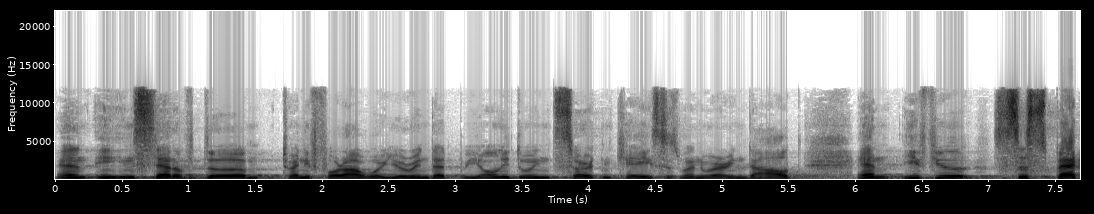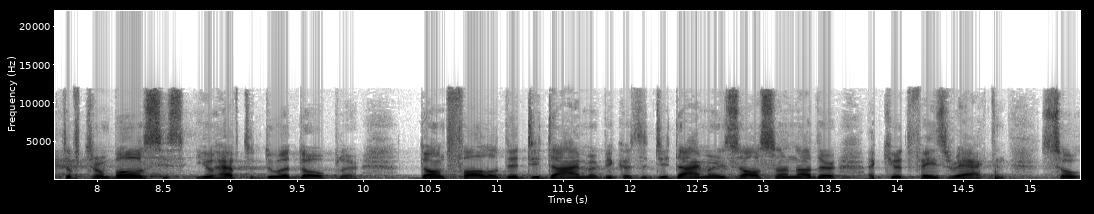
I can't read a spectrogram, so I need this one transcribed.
and instead of the 24 hour urine that we only do in certain cases when we're in doubt. And if you suspect of thrombosis, you have to do a Doppler. Don't follow the D dimer because the D dimer is also another acute phase reactant. So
